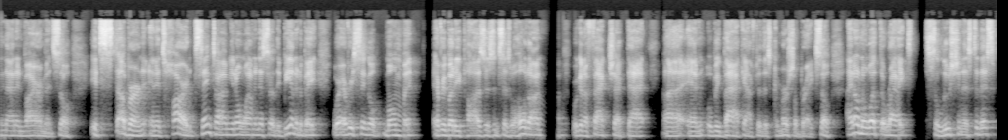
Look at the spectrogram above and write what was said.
in that environment. So it's stubborn and it's hard. At the same time, you don't want to necessarily be in a debate where every single moment everybody pauses and says, well, hold on, we're going to fact check that, uh, and we'll be back after this commercial break. So I don't know what the right solution is to this,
